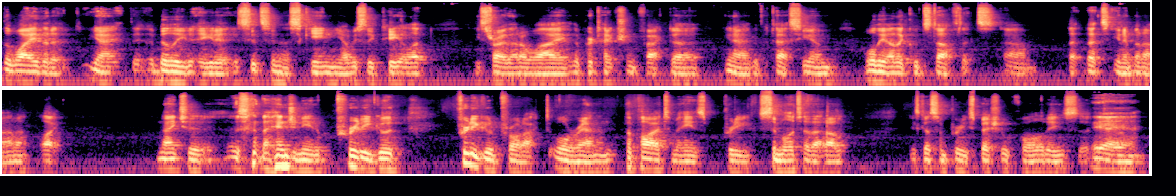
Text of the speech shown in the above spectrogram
the way that it, you know, the ability to eat it, it sits in the skin. You obviously peel it, you throw that away. The protection factor, you know, the potassium, all the other good stuff that's um, that, that's in a banana. Like nature, they engineered a pretty good, pretty good product all around. And papaya to me is pretty similar to that. It's got some pretty special qualities. That, Yeah, yeah. um,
